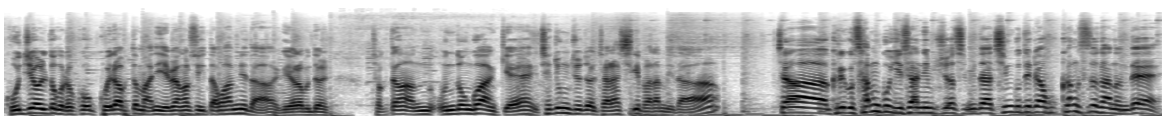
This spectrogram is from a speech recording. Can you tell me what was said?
고지혈도 그렇고 고혈압도 많이 예방할 수 있다고 합니다. 그러니까 여러분들 적당한 운동과 함께 체중 조절 잘 하시기 바랍니다. 자, 그리고 3924님 주셨습니다. 친구들이랑 호캉스 가는데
